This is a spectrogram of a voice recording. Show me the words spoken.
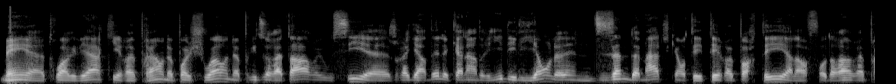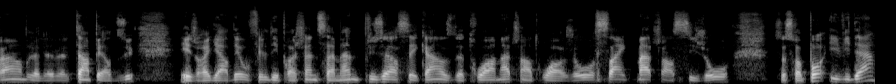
Mais euh, Trois-Rivières qui reprend, on n'a pas le choix. On a pris du retard eux aussi. Euh, je regardais le calendrier des Lions, une dizaine de matchs qui ont été reportés. Alors, il faudra reprendre le, temps perdu. Et je regardais au fil des prochaines semaines plusieurs séquences de trois matchs en trois jours, cinq matchs en six jours. Ce ne sera pas évident.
